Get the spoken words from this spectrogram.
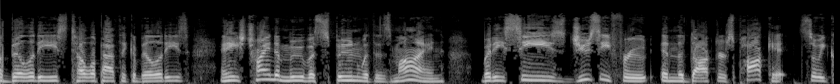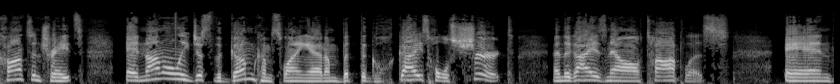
abilities, telepathic abilities, and he's trying to move a spoon with his mind, but he sees juicy fruit in the doctor's pocket. So he concentrates, and not only just the gum comes flying at him, but the guy's whole shirt, and the guy is now topless. And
